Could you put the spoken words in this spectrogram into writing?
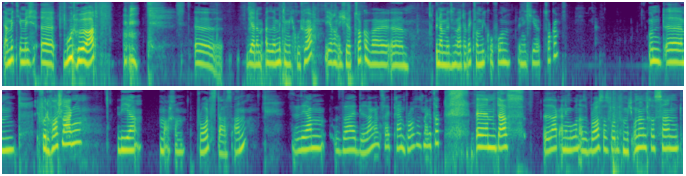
damit ihr mich äh, gut hört. äh, ja, also damit ihr mich gut hört, während ich hier zocke, weil äh, ich bin ein bisschen weiter weg vom Mikrofon, wenn ich hier zocke. Und ähm, ich würde vorschlagen, wir machen Brawl Stars an. Wir haben seit langer Zeit keinen Brawl Stars mehr gezockt. Ähm, das lag an dem Grund, also Brawl Stars wurde für mich uninteressant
